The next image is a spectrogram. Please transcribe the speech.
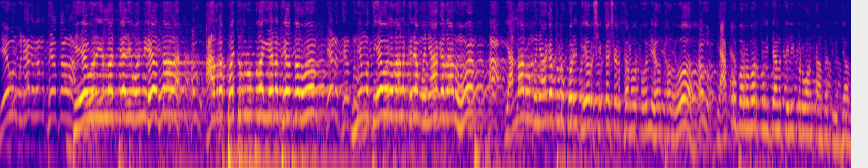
ದೇವ್ರ ಮನ್ಯಾಗ ಅದಾನಂತ ಹೇಳ್ತಾಳ. ದೇವ್ರ ಇಲ್ಲ ಅಂತೇಳಿ ಒಮ್ಮೆ ಹೇಳ್ತಾಳ. ಆದ್ರ ಪದ್ಯದ ರೂಪದಾಗ ಏನಂತ ಹೇಳ್ತಾಳು? ನಿಮ್ಮ ದೇವರ ದಾನ ಕರೆ ಮನ್ಯಾಗ ಅದಾನು. ಹಾ. ಎಲ್ಲಾರು ಮನ್ಯಾಗ ದುಡುಕೋರಿ ದೇವ್ರ ಶಿಕ್ಕ ಸಿಗ್ತಾನು ಅಂತ ಒಮ್ಮೆ ಹೇಳ್ತಾಳು. ಯಾಕೋ ಬರಬರ್ತು ವಿದ್ಯಾನ ತಲೆ ಕಡುವಂಕ ಅಂತ ವಿದ್ಯಾನ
